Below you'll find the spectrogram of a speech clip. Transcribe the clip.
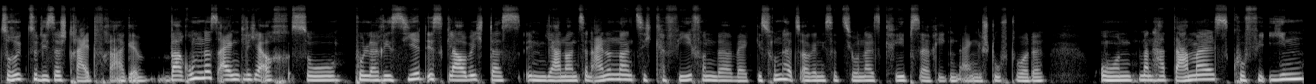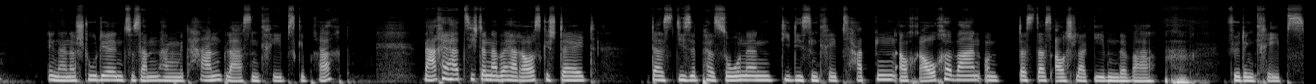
Zurück zu dieser Streitfrage. Warum das eigentlich auch so polarisiert ist, glaube ich, dass im Jahr 1991 Kaffee von der Weltgesundheitsorganisation als krebserregend eingestuft wurde. Und man hat damals Koffein in einer Studie im Zusammenhang mit Harnblasenkrebs gebracht. Nachher hat sich dann aber herausgestellt, dass diese Personen, die diesen Krebs hatten, auch Raucher waren und dass das ausschlaggebender war mhm. für den Krebs.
